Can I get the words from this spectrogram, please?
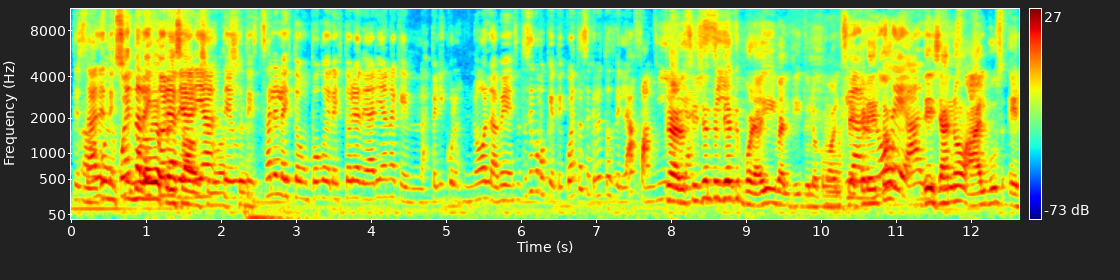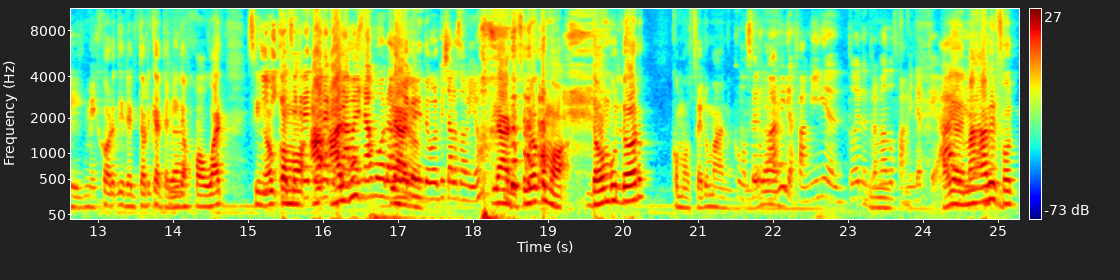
te ah, sale, te cuenta la historia de Ariana, te, sale la historia, un poco de la historia de Ariana que en las películas no la ves. Entonces como que te cuenta secretos de la familia. Claro, sí, yo entendía que por ahí iba el título, como el secreto de, ya no Albus, el mejor director que ha tenido Howard, sino y como que el secreto era que Albus, estaba enamorado de Grindelwald, que ya lo sabía. Claro, sino como Dumbledore como ser humano. Como ser humano y la familia, todo el entramado mm. familiar que hay. Y además, Aberforth,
